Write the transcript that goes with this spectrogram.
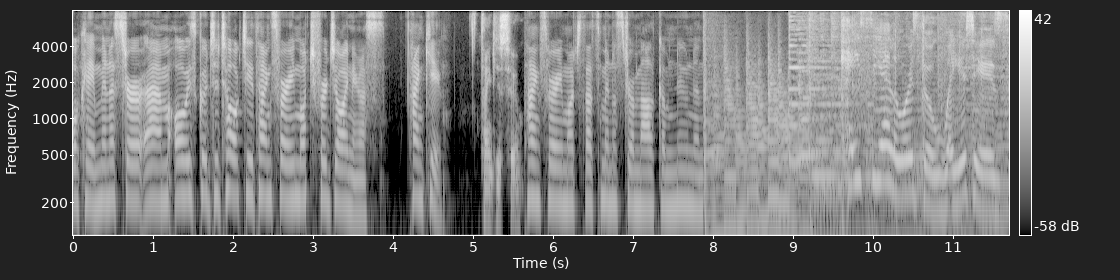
Okay, Minister. Um, always good to talk to you. Thanks very much for joining us. Thank you. Thank you, Sue. Thanks very much. That's Minister Malcolm Noonan. KCLR is the way it is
